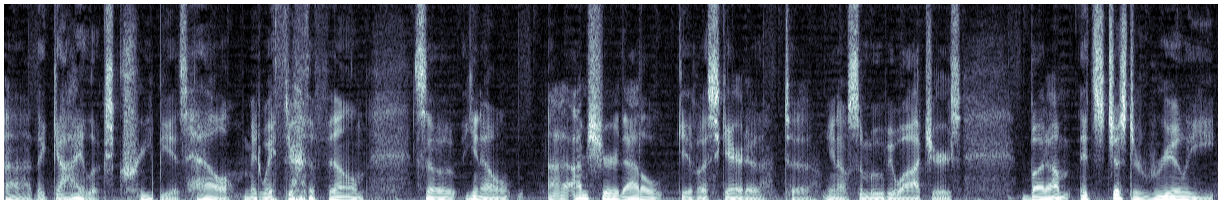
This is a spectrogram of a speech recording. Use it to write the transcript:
Uh, the guy looks creepy as hell midway through the film, so you know I- am sure that'll give a scare to to you know some movie watchers. But um, it's just a really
